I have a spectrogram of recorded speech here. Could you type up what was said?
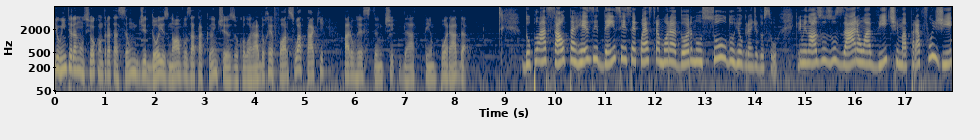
E o Inter anunciou a contratação de dois novos atacantes. O Colorado reforça o ataque para o restante da temporada. Dupla assalta residência e sequestra morador no sul do Rio Grande do Sul. Criminosos usaram a vítima para fugir,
